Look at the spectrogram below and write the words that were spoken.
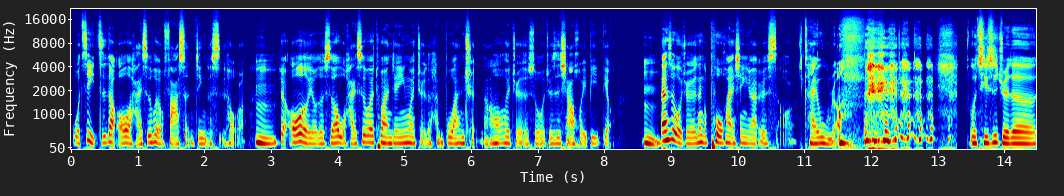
我自己知道，偶尔还是会有发神经的时候了，嗯，就偶尔有的时候我还是会突然间因为觉得很不安全，然后会觉得说就是想要回避掉，嗯。但是我觉得那个破坏性越来越少了，开悟了。我其实觉得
